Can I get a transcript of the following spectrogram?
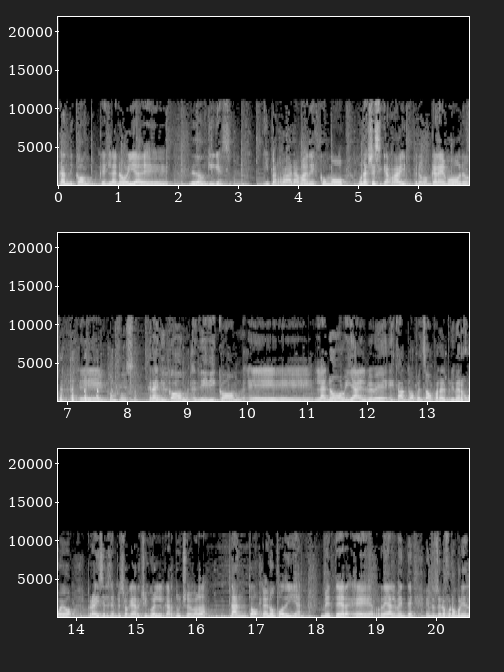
Candy Kong, que es la novia de, de Donkey, que es hiper rara, man. Es como una Jessica Rabbit, pero con cara de mono. Eh, Confuso. Cranky Kong, Diddy Kong, eh, la novia, el bebé, estaban todos pensados para el primer juego, pero ahí se les empezó a quedar chico el cartucho de verdad. Tanto Claro. no podían meter eh, realmente. Entonces lo fueron poniendo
